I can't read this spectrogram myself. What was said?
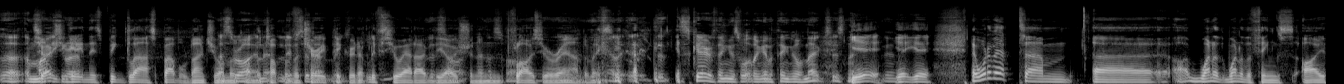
uh, a So money you actually grab. get in this big glass bubble, don't you, on the, right, on the top of a cherry picker, and it lifts you out over the That's right, ocean and right. flies you around. I mean, it- the scary thing is what they're going to think of next, isn't it? yeah, yeah. Yeah. Now, what about um, uh, one of one of the things I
